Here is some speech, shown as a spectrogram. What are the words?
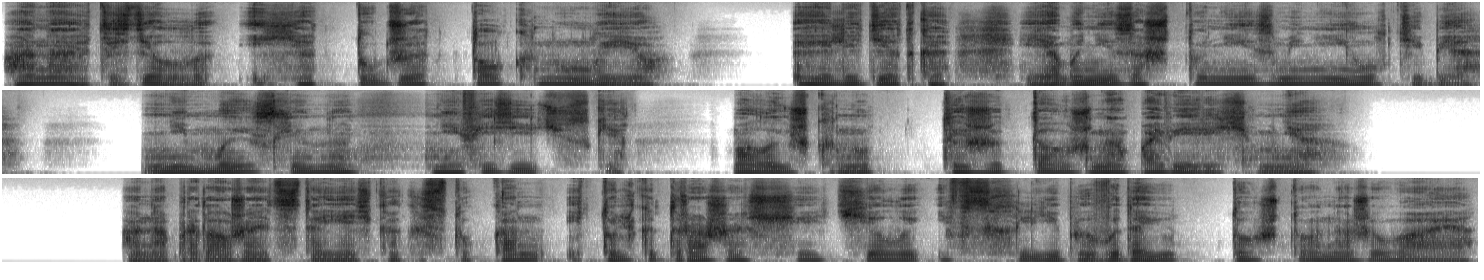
Она это сделала, и я тут же оттолкнул ее. «Элли, детка, я бы ни за что не изменил тебя. Ни мысленно, ни физически. Малышка, ну ты же должна поверить мне». Она продолжает стоять, как истукан, и только дрожащее тело и всхлипы выдают то, что она живая.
